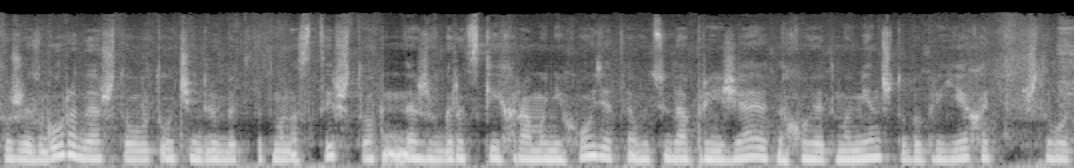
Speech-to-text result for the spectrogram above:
тоже из города, что вот очень любят этот монастырь, что даже в городские храмы не ходят, а вот сюда приезжают, находят момент, чтобы приехать, что вот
